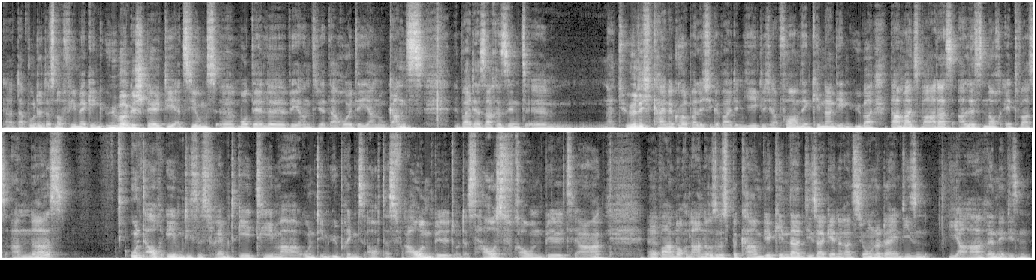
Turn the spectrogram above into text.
Da, da, wurde das noch viel mehr gegenübergestellt, die Erziehungsmodelle, während wir da heute ja nun ganz bei der Sache sind. Ähm, natürlich keine körperliche Gewalt in jeglicher Form den Kindern gegenüber. Damals war das alles noch etwas anders. Und auch eben dieses Fremdgeh-Thema und im Übrigen auch das Frauenbild und das Hausfrauenbild, ja, äh, war noch ein anderes. Das bekamen wir Kinder dieser Generation oder in diesen Jahren, in, diesen,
